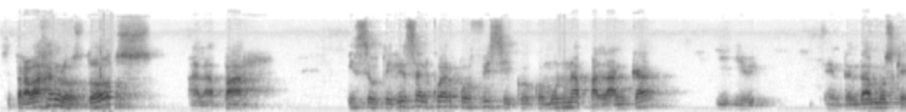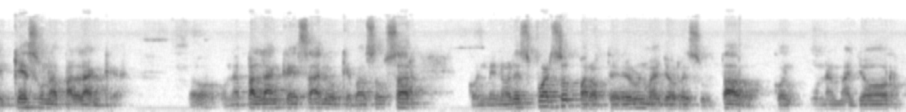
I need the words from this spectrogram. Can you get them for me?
Se trabajan los dos a la par y se utiliza el cuerpo físico como una palanca y, entendamos que qué es una palanca. Una palanca es algo que vas a usar con menor esfuerzo para obtener un mayor resultado, con una mayor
